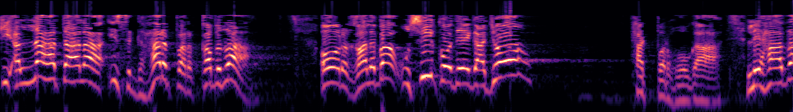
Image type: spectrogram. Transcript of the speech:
کہ اللہ تعالیٰ اس گھر پر قبضہ اور غلبہ اسی کو دے گا جو حق پر ہوگا۔ لہذا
